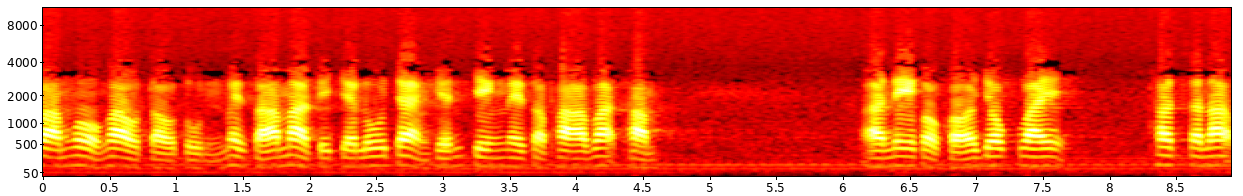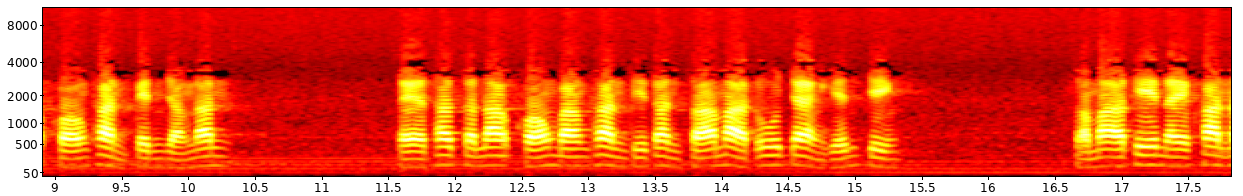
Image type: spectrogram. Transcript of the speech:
ความโง่เง่าเต่าตุนไม่สามารถที่จะรู้แจ้งเห็นจริงในสภาวะธรรม อันนี้ก็ขอยกไว้ ทัศนะของท่านเป็นอย่างนั้น แต่ทัศนะของบางท่านที่ท่านสามารถรู้แจ้งเห็นจริง สมาธิในขั้น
